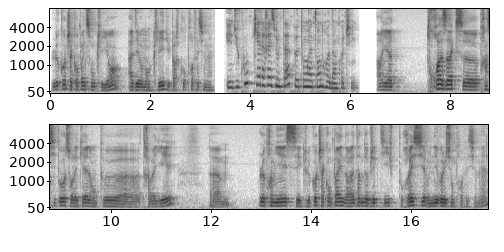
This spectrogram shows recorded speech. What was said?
Le coach accompagne son client à des moments clés du parcours professionnel. Et du coup, quels résultats peut-on attendre d'un coaching? Alors, il y a trois axes euh, principaux sur lesquels on peut travailler. Le premier, c'est que le coach accompagne dans l'atteinte d'objectifs pour réussir une évolution professionnelle.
